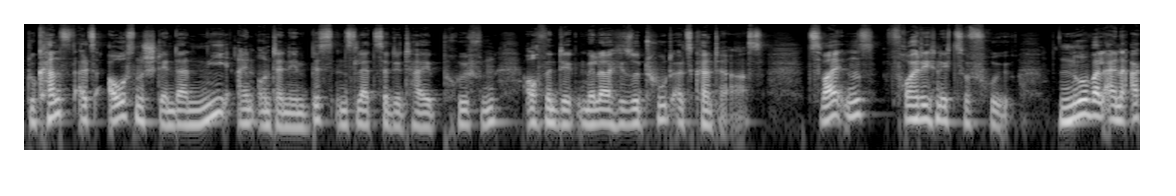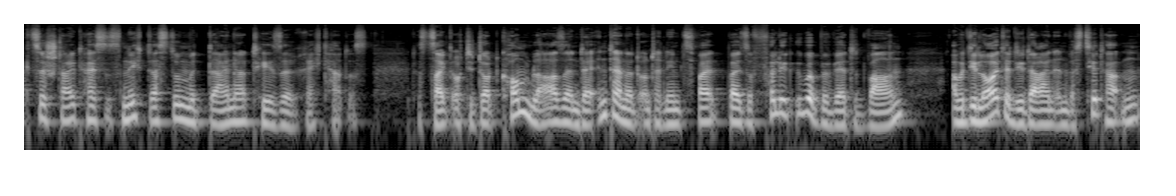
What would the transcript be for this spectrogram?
Du kannst als Außenstehender nie ein Unternehmen bis ins letzte Detail prüfen, auch wenn Dirk Miller hier so tut, als könnte er es. Zweitens, freu dich nicht zu früh. Nur weil eine Aktie steigt, heißt es nicht, dass du mit deiner These recht hattest. Das zeigt auch die Dotcom-Blase, in der Internetunternehmen zeitweise völlig überbewertet waren, aber die Leute, die darin investiert hatten,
